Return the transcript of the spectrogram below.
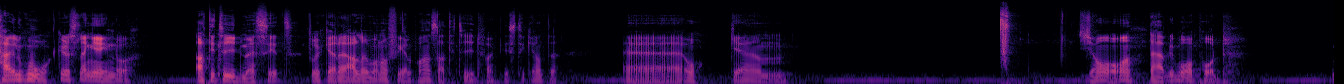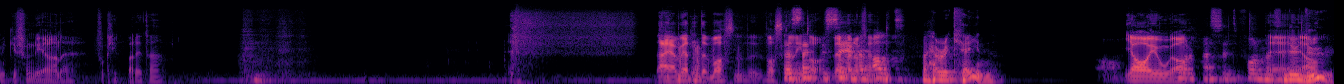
Kyle Walker slänger jag in då. Attitydmässigt brukar det aldrig vara något fel på hans attityd faktiskt, tycker jag inte. Eh, och ehm, Ja, det här blir bra podd. Mycket funderande. Får klippa lite här. Nej, jag vet inte. Vad, vad ska Jag ni ta? Vem är den väl fem? allt. Harry Kane? Ja, jo, ja. Formmässigt. formmässigt. Det är ju Ja. du!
